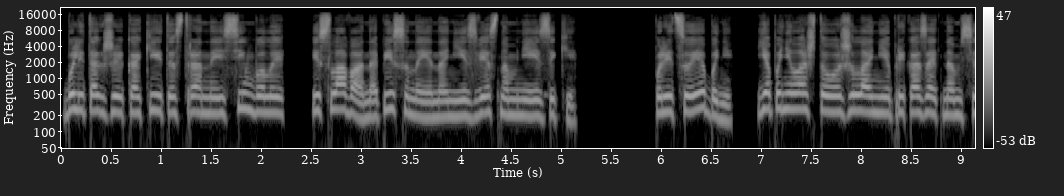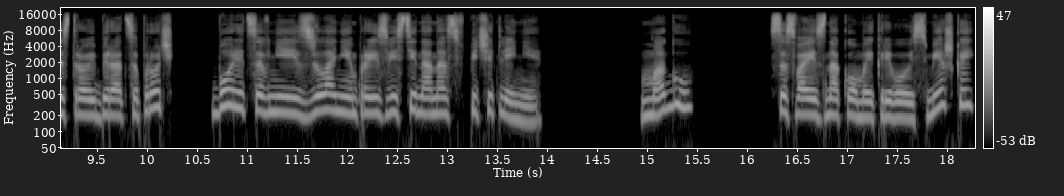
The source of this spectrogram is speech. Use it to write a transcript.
были также какие-то странные символы и слова, написанные на неизвестном мне языке. По лицу Эбони я поняла, что желание приказать нам с сестрой убираться прочь борется в ней с желанием произвести на нас впечатление. «Могу», — со своей знакомой кривой усмешкой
